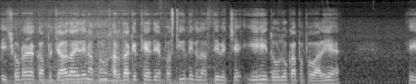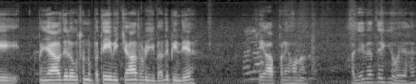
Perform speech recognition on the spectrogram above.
ਤੇ ਛੋਟਾ ਜਿਹਾ ਕੱਪ ਚਾਹ ਦਾ ਇਹਦੇ ਨਾਲ ਆਪਾਂ ਨੂੰ ਸਰਦਾ ਕਿੱਥੇ ਹੈ ਤੇ ਆਪਾਂ ਸਟੀਲ ਦੇ ਗਲਾਸ ਦੇ ਵਿੱਚ ਇਹ ਦੋ ਦੋ ਕੱਪ ਪਵਾ ਲਏ ਆ। ਤੇ ਪੰਜਾਬ ਦੇ ਲੋਕ ਤੁਹਾਨੂੰ ਪਤਾ ਹੀ ਵੀ ਚਾਹ ਥੋੜੀ ਜਿਹੀ ਵੱਧ ਪੀਂਦੇ ਆ। ਤੇ ਆਪਣੇ ਹੁਣ ਅਜੇ ਵੀ ਅੱਧੇ ਕੀ ਹੋਇਆ ਹੈ?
